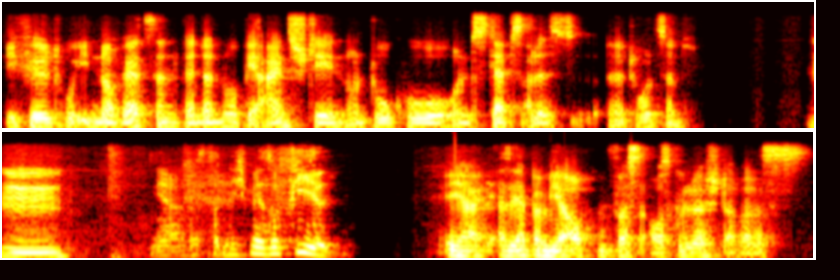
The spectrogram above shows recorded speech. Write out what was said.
wie viel Druiden noch wert sind, wenn da nur B1 stehen und Doku und Steps alles äh, tot sind. Hm. Ja, das ist dann nicht mehr so viel. Ja, also er hat bei mir auch gut was ausgelöscht, aber das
